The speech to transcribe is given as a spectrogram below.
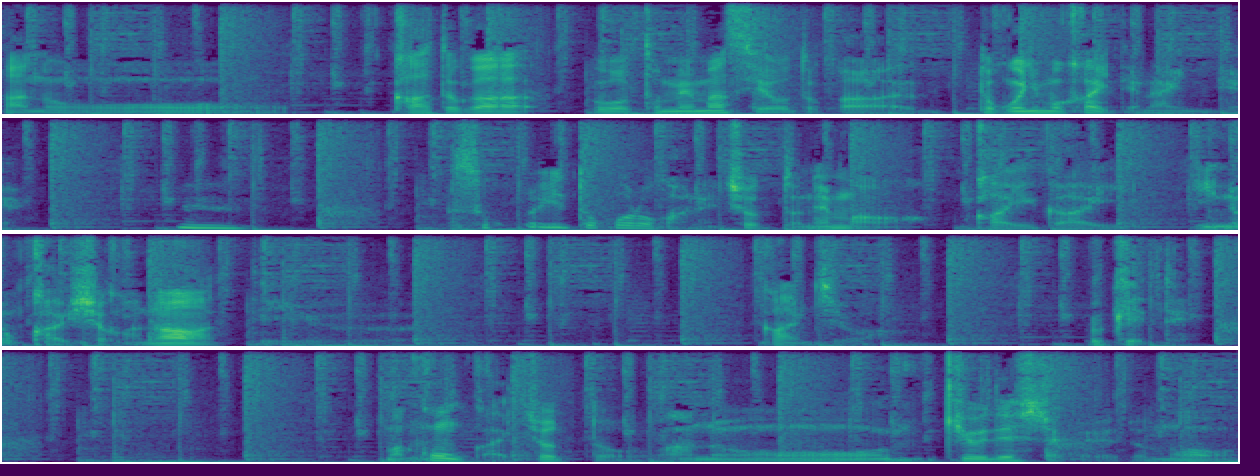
あのーカートがを止めますよとか、どこにも書いてないんで、うん。うん。そういうところがね、ちょっとね、まあ、海外の会社かなっていう感じは受けて。まあ、今回ちょっと、あのー急でしたけれども、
